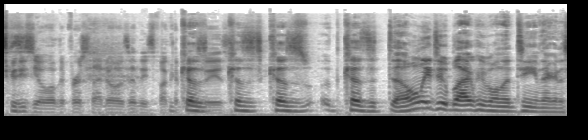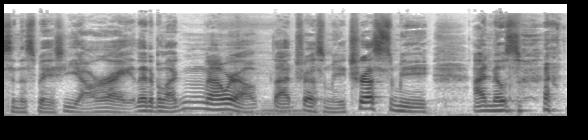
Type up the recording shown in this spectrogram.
because he's the only other person I know is in these fucking Because, movies. because, because, because the only two black people on the team they're gonna send to space. Yeah, all right. They'd have been like, mm, "No, we're out." Uh, trust me, trust me. I know, some,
